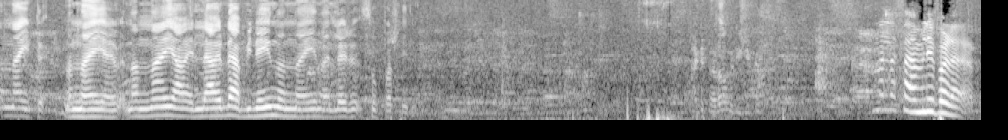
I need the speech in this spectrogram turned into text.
നന്നായിട്ട്. നന്നായി. നന്നായി. എല്ലാവരുടെ അഭിനയം നന്നായി. നല്ലൊരു സൂപ്പർ ഫിലിം നല്ല ഫാമിലി പടം.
